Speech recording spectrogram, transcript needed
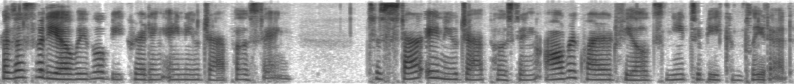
For this video, we will be creating a new job posting. To start a new job posting, all required fields need to be completed.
